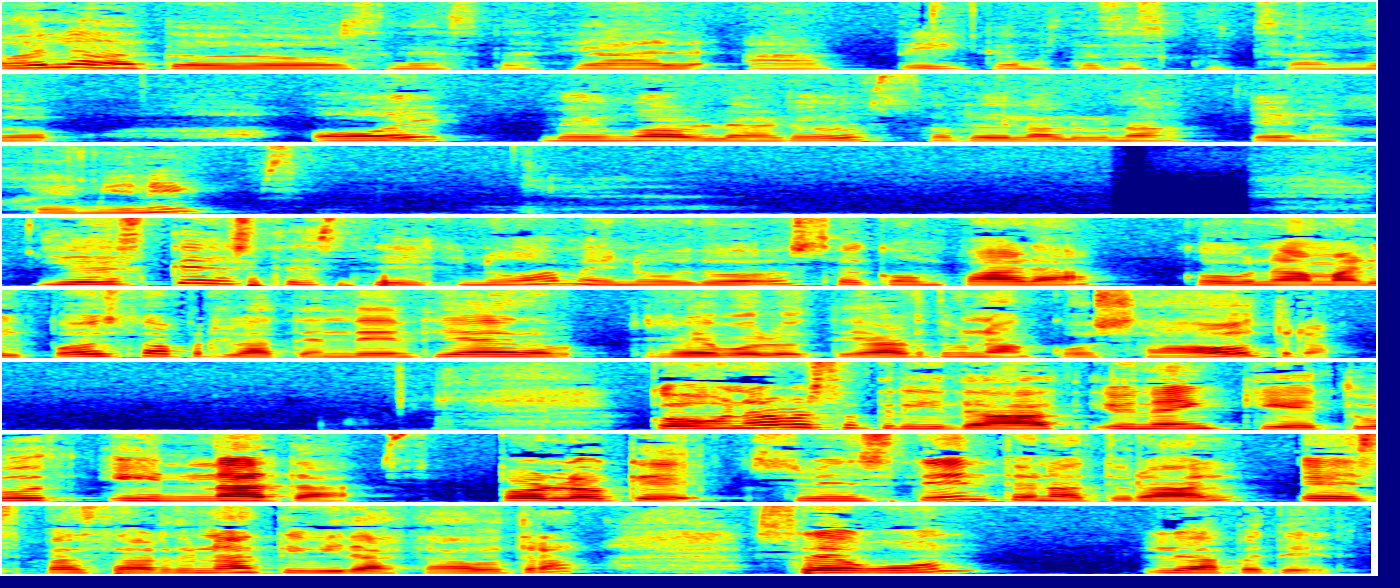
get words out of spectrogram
Hola a todos, en especial a ti que me estás escuchando. Hoy vengo a hablaros sobre la luna en Géminis. Y es que este signo a menudo se compara con una mariposa por la tendencia de revolotear de una cosa a otra. Con una versatilidad y una inquietud innatas, por lo que su instinto natural es pasar de una actividad a otra según le apetezca.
